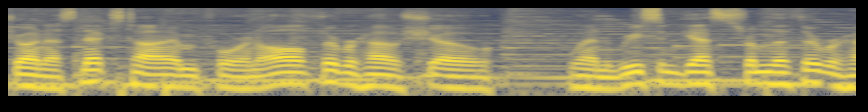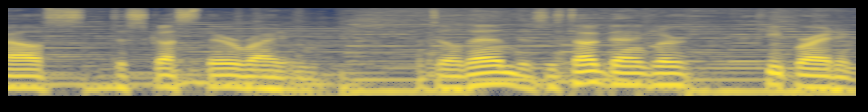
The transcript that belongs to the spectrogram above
Join us next time for an all Thurber House show when recent guests from the Thurber House discuss their writing. Until then, this is Doug Dangler. Keep writing.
